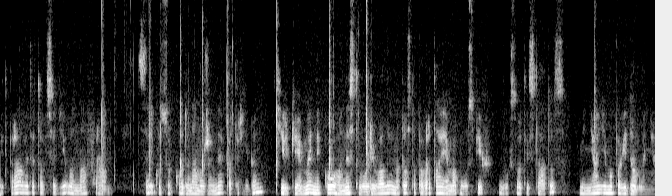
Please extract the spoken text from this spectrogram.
відправити то все діло на фронт. Цей кусок коду нам уже не потрібен, тільки ми нікого не створювали, ми просто повертаємо успіх, 200 статус, міняємо повідомлення.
